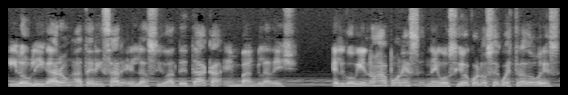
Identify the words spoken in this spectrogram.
y lo obligaron a aterrizar en la ciudad de Dhaka en Bangladesh. El gobierno japonés negoció con los secuestradores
